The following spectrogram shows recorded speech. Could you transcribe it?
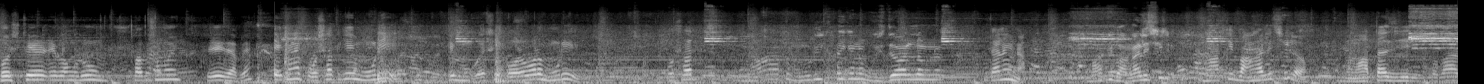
হোস্টেল এবং রুম সব সময় পেয়ে যাবে। এখানে প্রসাদ কি মুড়ি? এসে বড় বড় মুড়ি? প্রসাদ? মুড়ি খাই কেন বুঝতে পারলাম না। জানি না। মা কি বাঙালি ছিল? মা কি বাঙালি ছিল? মাতাজি সবার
